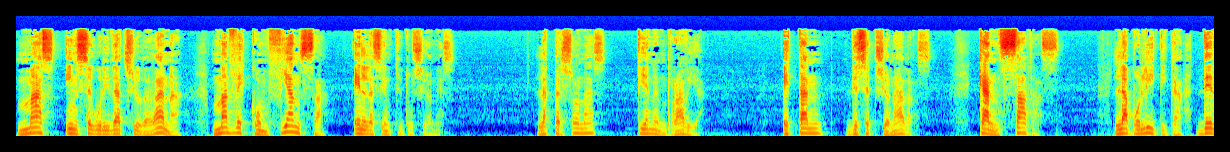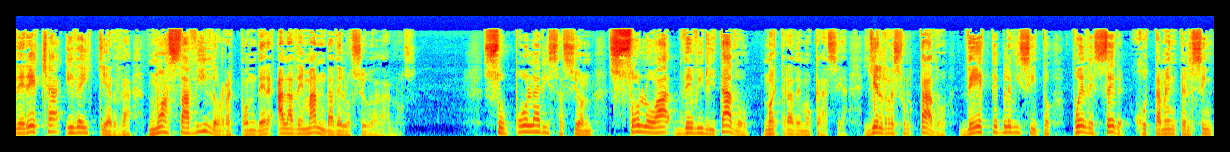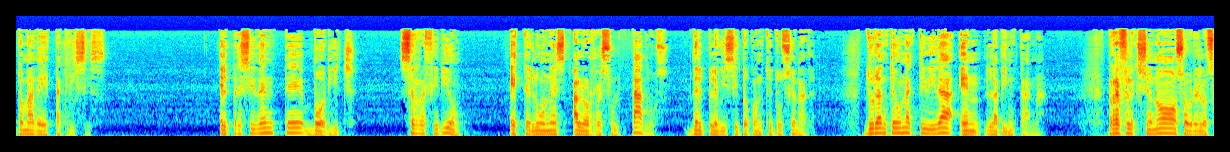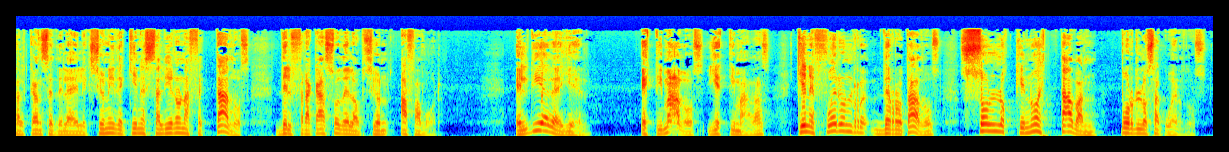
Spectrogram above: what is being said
más inseguridad ciudadana, más desconfianza en las instituciones. Las personas tienen rabia, están decepcionadas, cansadas. La política de derecha y de izquierda no ha sabido responder a la demanda de los ciudadanos. Su polarización solo ha debilitado nuestra democracia y el resultado de este plebiscito puede ser justamente el síntoma de esta crisis. El presidente Boric se refirió este lunes a los resultados del plebiscito constitucional durante una actividad en La Pintana. Reflexionó sobre los alcances de la elección y de quienes salieron afectados del fracaso de la opción a favor. El día de ayer, estimados y estimadas, quienes fueron derrotados son los que no estaban por los acuerdos.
